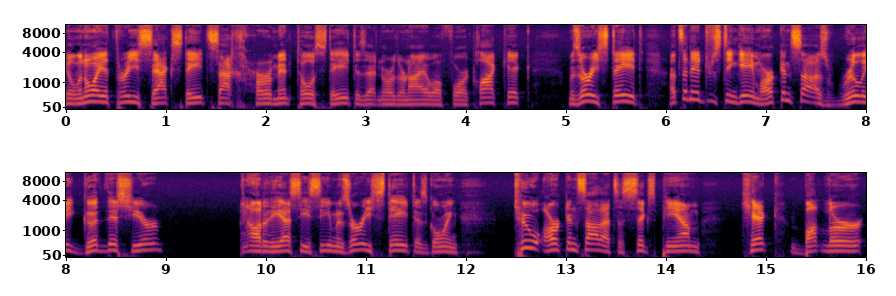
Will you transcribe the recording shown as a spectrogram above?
Illinois at three. Sac State, Sacramento State is at Northern Iowa four o'clock kick. Missouri State. That's an interesting game. Arkansas is really good this year. Out of the SEC, Missouri State is going to Arkansas. That's a 6 p.m. kick. Butler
